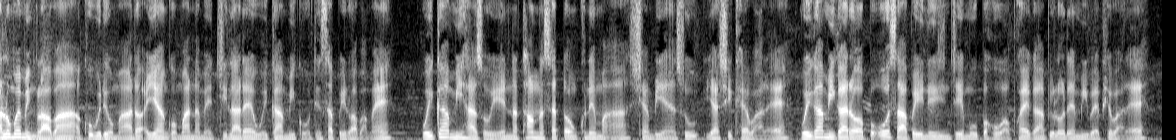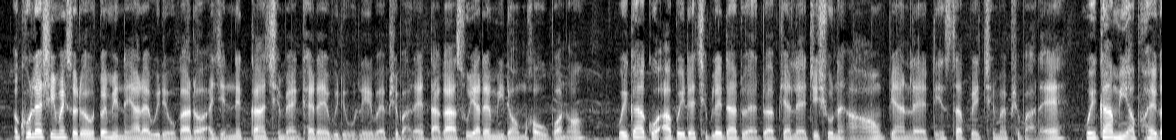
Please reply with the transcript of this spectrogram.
အလုံးပဲမင်္ဂလာပါအခုဗီဒီယိုမှာတော့အရန်ကိုမနာမည်ကြီးလာတဲ့ဝေကမီကိုတင်ဆက်ပေးတော့ပါမယ်ဝေကမီဟာဆိုရင်2023ခုနှစ်မှာချန်ပီယံဆုရရှိခဲ့ပါတယ်ဝေကမီကတော့ပိုအိုစာပေနဲ့ယဉ်ကျေးမှုပဟုအဖွဲ့ကပြုလုပ်တဲ့မီပဲဖြစ်ပါတယ်အခုလက်ရှိမိတ်ဆွေတို့တွေ့မြင်နေရတဲ့ဗီဒီယိုကတော့အရင်နှစ်ကချင်ပန်ခဲ့တဲ့ဗီဒီယိုလေးပဲဖြစ်ပါတယ်ဒါကဆုရတဲ့မီတော့မဟုတ်ဘူးပေါ့နော်ဝေကကိုအားပေးတဲ့ chiplet တွေအတွက်ပြန်လဲကြည့်ရှုနိုင်အောင်ပြန်လဲတင်ဆက်ပေးခြင်းပဲဖြစ်ပါတယ် ဝေကမီအဖွဲက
